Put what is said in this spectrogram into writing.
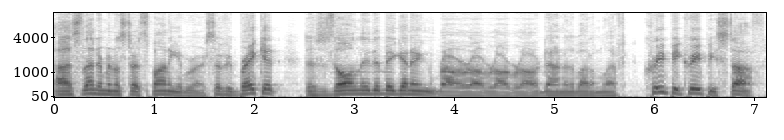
uh, Slenderman will start spawning everywhere. So if you break it, this is only the beginning, blah, blah, blah, blah, down in the bottom left. Creepy, creepy stuff.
